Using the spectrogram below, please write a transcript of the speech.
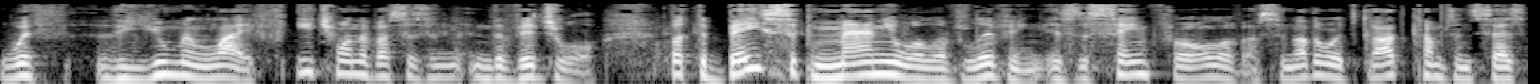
with the human life. Each one of us is an individual, but the basic manual of living is the same for all of us. In other words, God comes and says,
